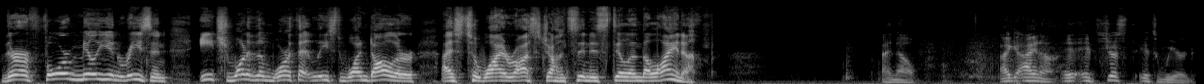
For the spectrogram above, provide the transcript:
there are four million reason, each one of them worth at least one dollar, as to why Ross Johnston is still in the lineup. I know. I, I know. It, it's just, it's weird.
